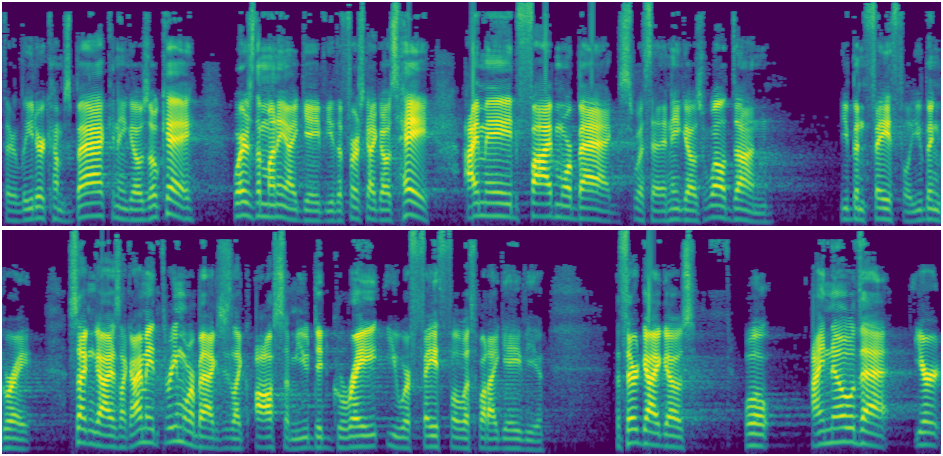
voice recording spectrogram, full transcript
their leader comes back and he goes, Okay, Where's the money I gave you? The first guy goes, Hey, I made five more bags with it. And he goes, Well done. You've been faithful. You've been great. Second guy is like, I made three more bags. He's like, Awesome. You did great. You were faithful with what I gave you. The third guy goes, Well, I know that you're,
